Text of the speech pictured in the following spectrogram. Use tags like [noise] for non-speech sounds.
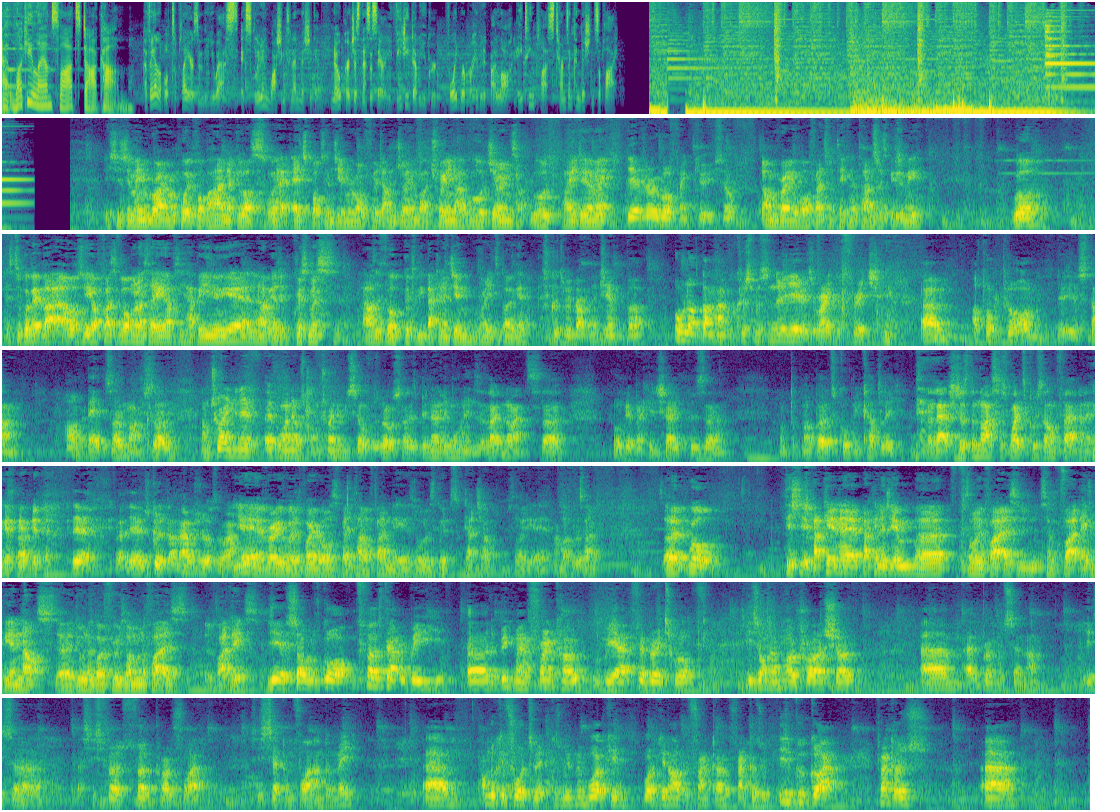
at LuckyLandSlots.com. Available to players in the U.S., excluding Washington and Michigan. No purchase necessary. VGW Group. Void where prohibited by law. 18 plus. Terms and conditions apply. This is Jermaine Bryan reporting for Behind the Gloves. We're at Edge Boxing Gym in Romford. I'm joined by trainer Will Jones. Will, how you doing, mate? Yeah, very well, thank you. Yourself? I'm very well. Thanks for taking the time to speak with me. Will, let's talk a bit about obviously. First of all, I want to say obviously Happy New Year and I hope you had a good Christmas. How does it feel? Good to be back in the gym, ready to go again. It's good to be back in the gym, but all I've done over Christmas and New Year is raid the fridge. [laughs] um, I've probably put on nearly a stone. I've ate so much, so I'm training everyone else, but I'm training myself as well. So there's been early mornings and late nights. So I've got to get back in shape because. Uh, my, birds called me cuddly, and that's just the nicest way to call someone fat, isn't it? So, [laughs] yeah, but yeah, it was good though. How was yours? Alright? Yeah, very well, very well spent time with family. It's always good to catch up. So yeah, oh, lovely time. So well, this year back in uh, back in the gym, uh, some of the fighters and some fight dates will be announced. Uh, do you want to go through some of the fighters' fight dates? Yeah, so we've got first out will be uh, the big man Franco. Will be out February 12th. He's on a Mo Prior show um, at the Brentwood Centre. He's uh, that's his third third pro fight. It's his second fight under me. Um, I'm looking forward to it because we've been working working hard with Franco. Franco's a, he's a good guy. Franco's uh,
